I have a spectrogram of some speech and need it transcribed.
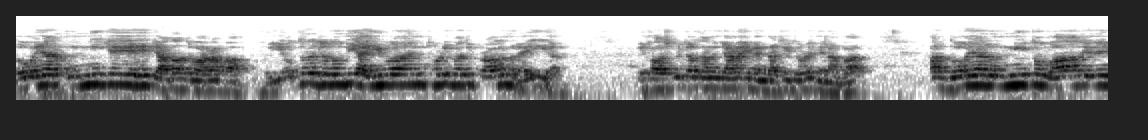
2019 ਚ ਇਹ ਜ਼ਿਆਦਾ ਦੁਬਾਰਾ ਵਾਪਸ ਹੋਈ ਉਦੋਂ ਜਦੋਂ ਦੀ ਆਈ ਹੋਆ ਇਹਨੂੰ ਥੋੜੀ ਬਹੁਤੀ ਪ੍ਰੋਬਲਮ ਰਹੀ ਆ। ਇਹ ਹਸਪੀਟਲ ਸਾਨੂੰ ਜਾਣਾ ਹੀ ਪੈਂਦਾ ਸੀ ਥੋੜੇ ਦਿਨਾਂ ਬਾਅਦ। ਪਰ 2019 ਤੋਂ ਬਾਅਦ ਇਹਦੇ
